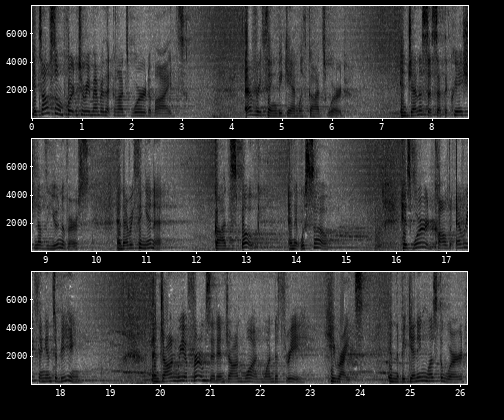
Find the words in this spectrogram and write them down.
It's also important to remember that God's Word abides. Everything began with God's Word. In Genesis, at the creation of the universe and everything in it, God spoke, and it was so. His Word called everything into being. And John reaffirms it in John 1 1 to 3. He writes, In the beginning was the Word,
